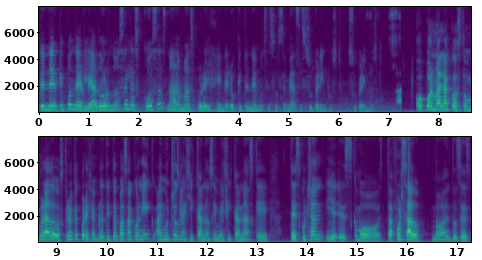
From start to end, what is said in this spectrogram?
tener que ponerle adornos a las cosas nada más por el género que tenemos. Eso se me hace súper injusto, súper injusto. O por mal acostumbrados. Creo que, por ejemplo, a ti te pasa con Nick. Hay muchos mexicanos y mexicanas que te escuchan y es como, está forzado, ¿no? Entonces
